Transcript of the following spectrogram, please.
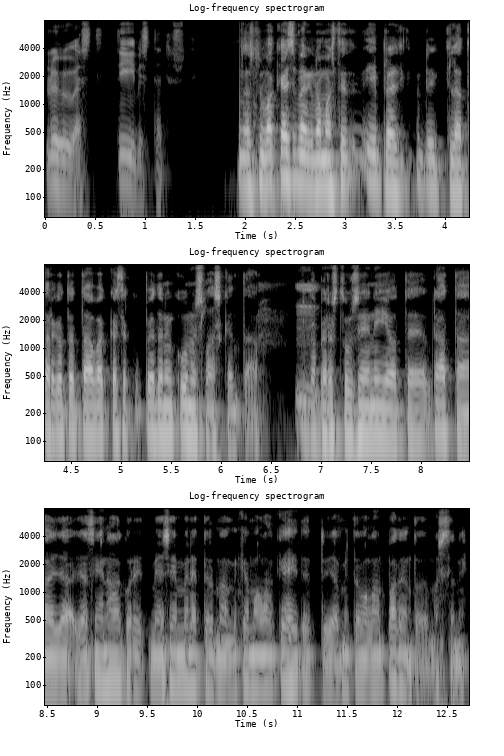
Lyhyesti, tiivistetysti. Jos nyt vaikka esimerkinomaisesti e-prediktillä tarkoitetaan vaikka sitä betonin kuumislaskentaa, mm. joka perustuu siihen IoT-dataan ja, ja siihen algoritmiin siihen menetelmään, mikä me ollaan kehitetty ja mitä me ollaan patentoimassa, niin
